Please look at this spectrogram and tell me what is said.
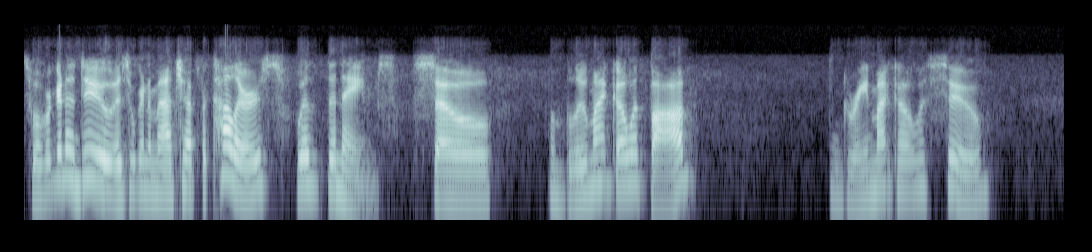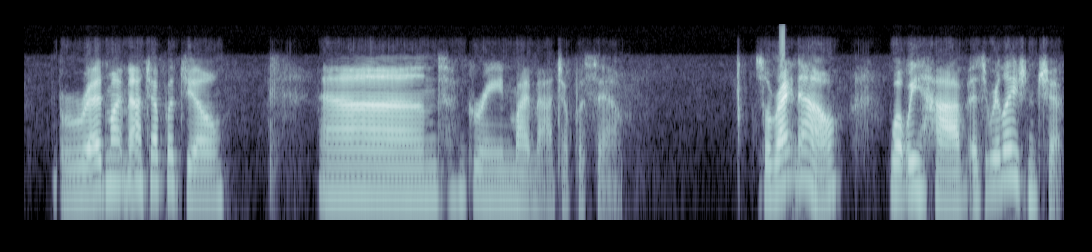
So what we're going to do is we're going to match up the colors with the names. So blue might go with Bob, green might go with Sue, red might match up with Jill, and green might match up with Sam. So right now, what we have is a relationship.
